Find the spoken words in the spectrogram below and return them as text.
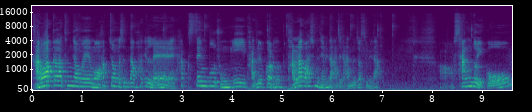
간호학과 같은 경우에 뭐 학종을 쓴다고 하길래 학생부 종이 받을 거는 달라고 하시면 됩니다. 아직 안 늦었습니다. 어, 상도 있고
